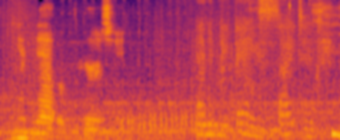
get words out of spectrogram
I think that repairs it. Enemy base sighted. Hmm.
